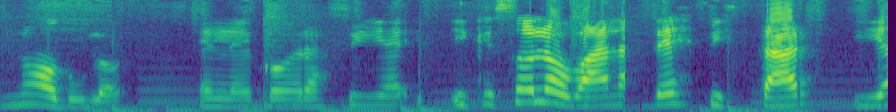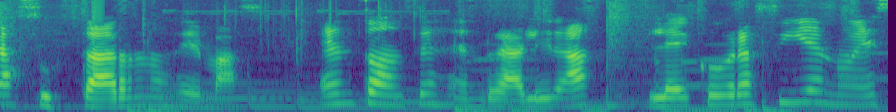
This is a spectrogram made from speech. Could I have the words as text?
nódulos en la ecografía y que solo van a despistar y asustarnos de más. Entonces, en realidad, la ecografía no es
